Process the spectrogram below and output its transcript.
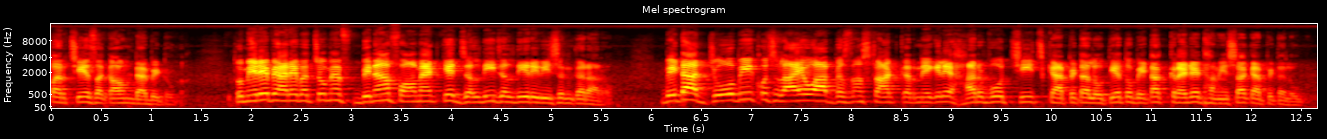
परचेज अकाउंट डेबिट होगा। तो मेरे प्यारे बच्चों, मैं बिना फॉर्मेट के जल्दी जल्दी रिवीजन करा रहा हूँ। बेटा, जो भी कुछ लाए हो आप बिज़नेस स्टार्ट करने के लिए, हर वो चीज़ कैपिटल होती है तो बेटा क्रेडिट हमेशा कैपिटल होगा।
